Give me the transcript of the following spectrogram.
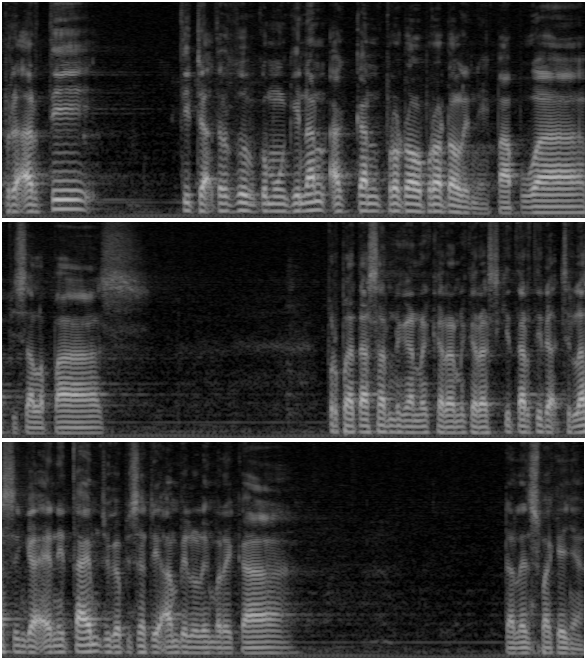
berarti tidak tertutup kemungkinan akan protol-protol ini. Papua bisa lepas, perbatasan dengan negara-negara sekitar tidak jelas sehingga anytime juga bisa diambil oleh mereka dan lain sebagainya.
